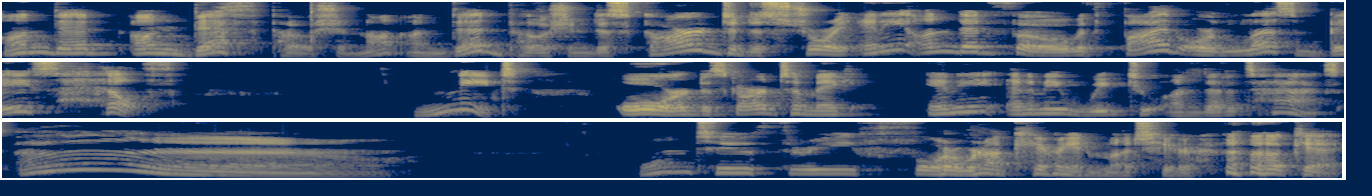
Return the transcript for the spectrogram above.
Undead Undeath Potion, not Undead Potion. Discard to destroy any undead foe with five or less base health. Neat. Or discard to make any enemy weak to undead attacks. Oh. One, two, three, four. We're not carrying much here. okay.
